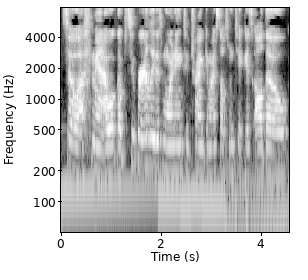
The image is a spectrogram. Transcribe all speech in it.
So uh, man, I woke up super early this morning to try and get myself some tickets, although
